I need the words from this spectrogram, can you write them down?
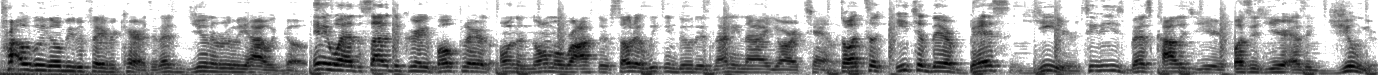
probably gonna be the favorite character. That's generally how it goes. Anyway, I decided to create both players on the normal roster so that we can do this 99 yard challenge. So I took each of their best years. TD's best college year was his year as a junior.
